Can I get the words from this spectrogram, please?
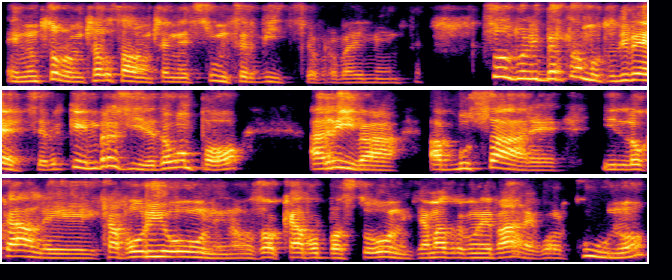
E non solo non c'è lo Stato, non c'è nessun servizio probabilmente. Sono due libertà molto diverse, perché in Brasile dopo un po' arriva a bussare il locale caporione, non lo so, capo bastone, chiamatelo come pare, qualcuno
